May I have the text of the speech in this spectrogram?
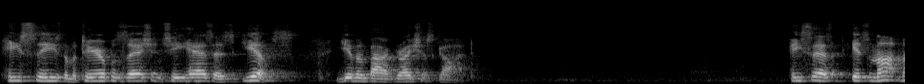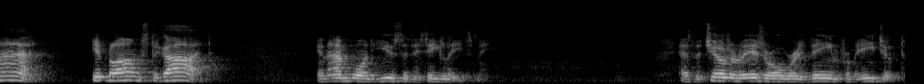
He sees the material possessions he has as gifts given by a gracious God. He says, It's not mine, it belongs to God, and I'm going to use it as He leads me. As the children of Israel were redeemed from Egypt,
